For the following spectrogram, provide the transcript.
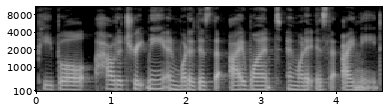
people how to treat me and what it is that I want and what it is that I need.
